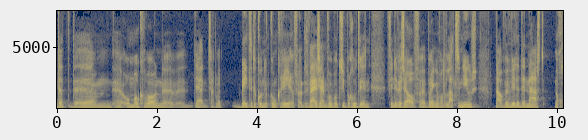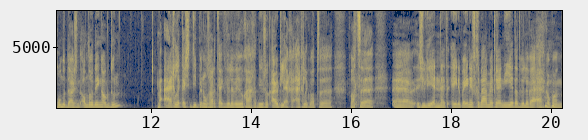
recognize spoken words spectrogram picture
dat, um, uh, om ook gewoon uh, ja, zeg maar beter te kunnen concurreren zo. Dus wij zijn bijvoorbeeld supergoed in, vinden we zelf, brengen van het laatste nieuws. Nou, we willen daarnaast nog honderdduizend andere dingen ook doen. Maar eigenlijk, als je diep in ons hart kijkt, willen we heel graag het nieuws ook uitleggen. Eigenlijk wat, uh, wat uh, uh, Julien net één op één heeft gedaan met Renier, dat willen wij eigenlijk op een,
